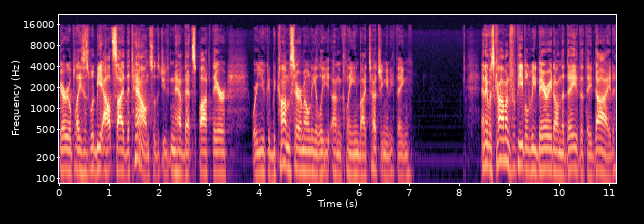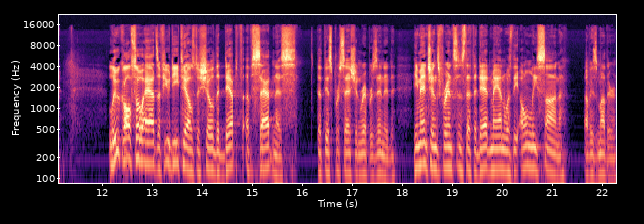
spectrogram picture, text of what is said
burial places would be outside the town so that you didn't have that spot there where you could become ceremonially unclean by touching anything. And it was common for people to be buried on the day that they died. Luke also adds a few details to show the depth of sadness that this procession represented. He mentions, for instance, that the dead man was the only son of his mother.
